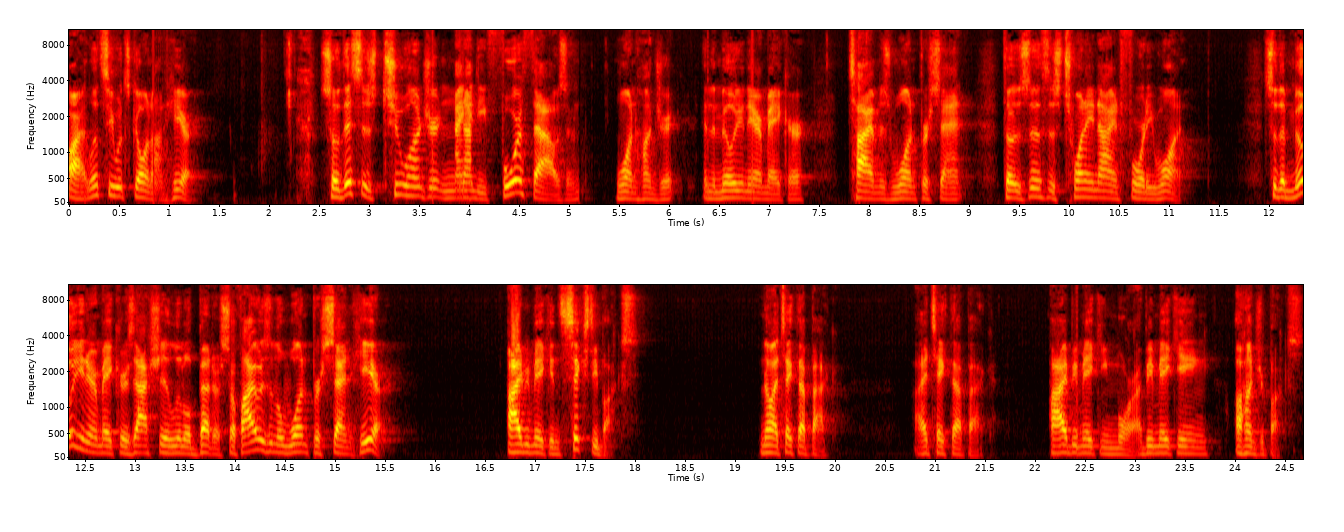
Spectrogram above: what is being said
All right, let's see what's going on here. So this is 294,100 in the millionaire maker times 1%. So this is 2941. So the millionaire maker is actually a little better. So if I was in the 1% here, I'd be making 60 bucks. No, I take that back. I take that back. I'd be making more. I'd be making 100 bucks.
